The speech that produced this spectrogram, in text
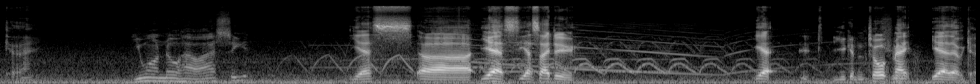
Okay. You want to know how I see it? Yes. Uh. Yes. Yes, I do. Yeah. You can talk, mate. Yeah. There we go.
